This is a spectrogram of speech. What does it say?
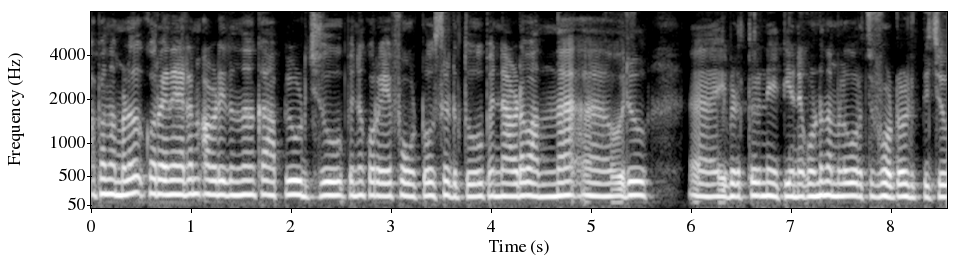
അപ്പോൾ നമ്മൾ കുറേ നേരം അവിടെ ഇരുന്ന് കാപ്പി കുടിച്ചു പിന്നെ കുറേ ഫോട്ടോസ് എടുത്തു പിന്നെ അവിടെ വന്ന ഒരു ഇവിടുത്തെ ഒരു നേറ്റീവിനെ കൊണ്ട് നമ്മൾ കുറച്ച് ഫോട്ടോ എടുപ്പിച്ചു.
